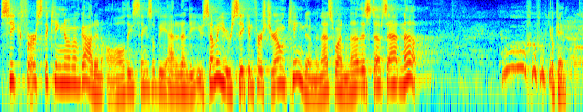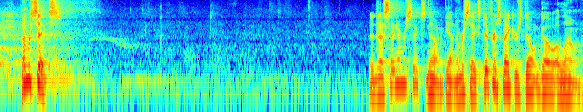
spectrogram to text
Seek first the kingdom of God, and all these things will be added unto you. Some of you are seeking first your own kingdom, and that's why none of this stuff's adding up. Okay. Number six. Did I say number six? No, yeah, number six. Difference makers don't go alone.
